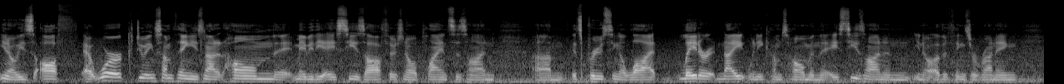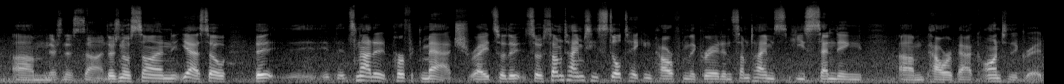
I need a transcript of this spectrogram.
you know he's off at work doing something he's not at home maybe the ac is off there's no appliances on um, it's producing a lot later at night when he comes home and the ac is on and you know other things are running um, There's no sun. there's no sun. Yeah, so the it's not a perfect match, right? So the, so sometimes he's still taking power from the grid, and sometimes he's sending um, power back onto the grid.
